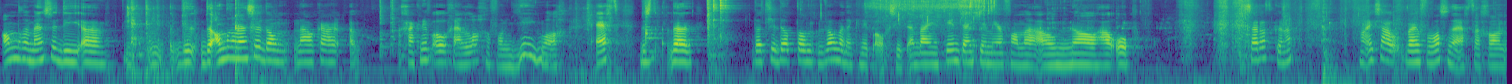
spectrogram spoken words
andere mensen die, uh, de, de, andere mensen dan naar elkaar uh, gaan knipogen en lachen van jee mag, echt. Dus dat, dat je dat dan wel met een knipoog ziet. En bij een kind denk je meer van uh, oh no, hou op. Zou dat kunnen? Maar ik zou bij een volwassene echt gewoon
